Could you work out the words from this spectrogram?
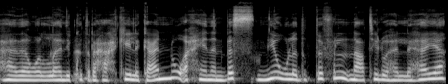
هذا والله اللي كنت راح أحكي لك عنه. أحيانا بس يولد الطفل نعطي له هاللهايه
